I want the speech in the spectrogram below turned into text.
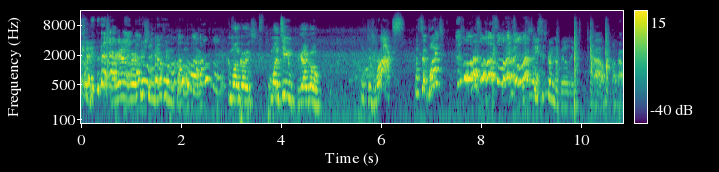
Okay. We're gonna we're officially making him a football player. Come on, guys. Come on, team. We gotta go. Look, there's rocks. I said what? Pieces from the building. Oh, okay.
